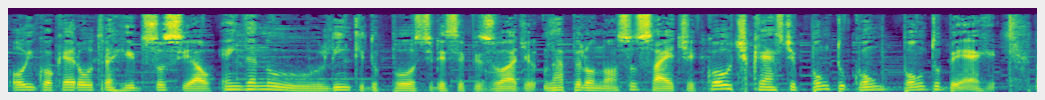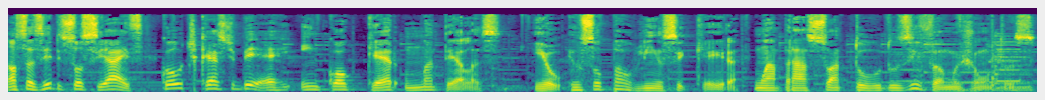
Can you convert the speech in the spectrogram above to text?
ou em qualquer outra rede social, ainda no link do post desse episódio, lá pelo nosso site coachcast.com.br. Nossas redes sociais, coachcastbr em qualquer uma delas. Eu, eu sou Paulinho Siqueira. Um abraço a todos e vamos juntos.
